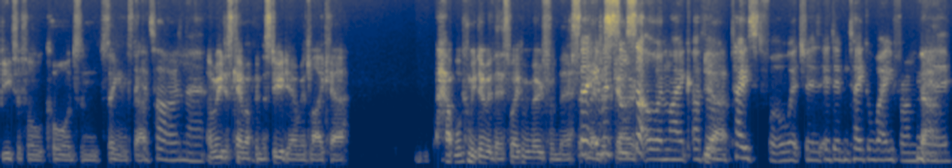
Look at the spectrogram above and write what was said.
beautiful chords and singing stuff. Guitar, isn't it? And we just came up in the studio with like a how, what can we do with this? Where can we move from this? But it was so subtle and like I feel yeah. tasteful, which is it didn't take away from no. the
